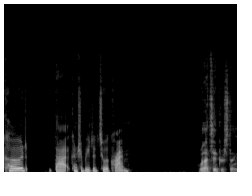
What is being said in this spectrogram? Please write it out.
code that contributed to a crime. Well, that's interesting.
